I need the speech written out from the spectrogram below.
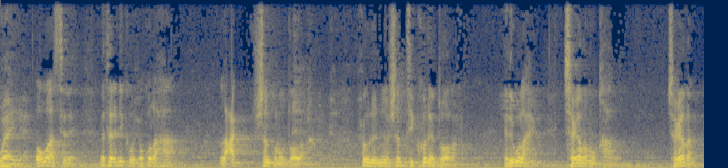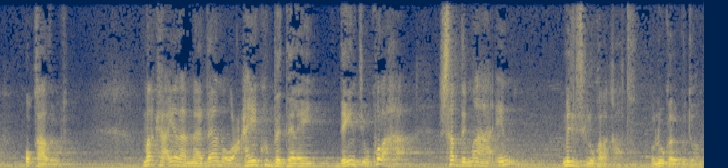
waayahay oo waa side maalan ninkan wuxuu ku lahaa lacag shan kun oo dollar. Ah wuxuu hi nin shantii kun ee dollar. Idigu lahayn jagadan u qaado. Jagadan u qaado marka ayadaa maadaama uu cayn ku bedelay dayntii uu ku lahaa shardi ma aha in majliski lagu kala qaato oo lagu kala guddoomo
